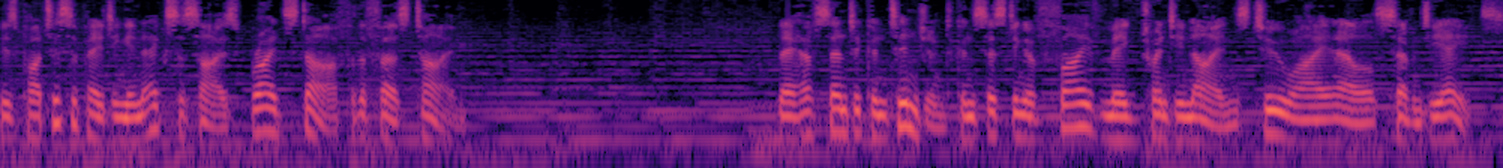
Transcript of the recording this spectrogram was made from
is participating in exercise Bright Star for the first time they have sent a contingent consisting of 5 MiG-29s, 2 IL-78s.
